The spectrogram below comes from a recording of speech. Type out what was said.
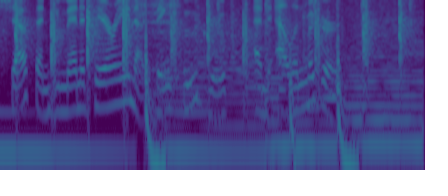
chef and humanitarian at Think Food Group, and Ellen McGirt.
